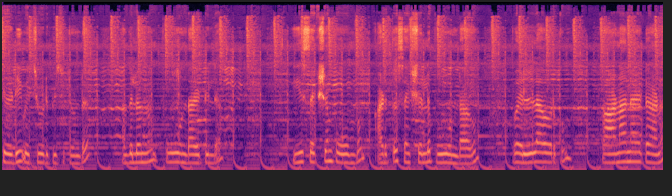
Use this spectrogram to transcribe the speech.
ചെടി വെച്ച് പിടിപ്പിച്ചിട്ടുണ്ട്. അതിലൊന്നും പൂ ഉണ്ടായിട്ടില്ല. ഈ സെക്ഷൻ പോകുമ്പം അടുത്ത സെക്ഷനിൽ പൂ ഉണ്ടാകും. അപ്പോൾ എല്ലാവർക്കും കാണാനായിട്ടാണ്.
